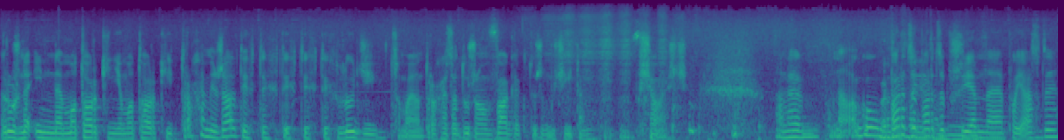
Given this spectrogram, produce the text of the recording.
różne inne motorki, nie motorki. Trochę mi żal tych, tych, tych, tych, tych ludzi, co mają trochę za dużą wagę, którzy musieli tam wsiąść. Ale na ogół Bardzo bardzo, bardzo, przyjemne pojazdy.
